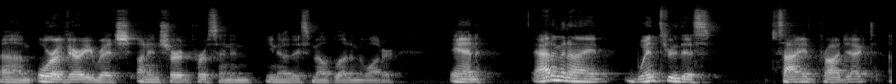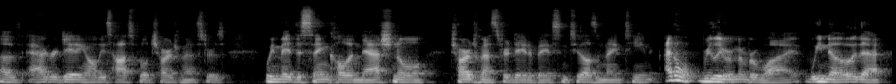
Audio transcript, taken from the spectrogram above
um, or a very rich uninsured person and you know they smell blood in the water. And Adam and I went through this side project of aggregating all these hospital charge masters. We made this thing called a national charge master database in 2019. I don't really remember why. We know that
